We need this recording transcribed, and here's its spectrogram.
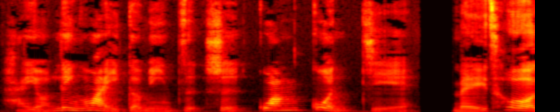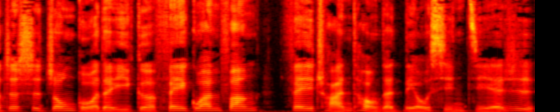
还有另外一个名字是光棍节。没错，这是中国的一个非官方、非传统的流行节日，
